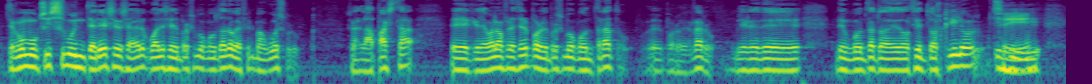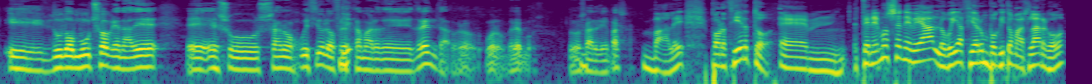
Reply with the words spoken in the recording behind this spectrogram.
tengo muchísimo interés en saber cuál es el próximo contrato que firma Westbrook. O sea, la pasta eh, que le van a ofrecer por el próximo contrato. Eh, porque, claro, viene de, un contrato de 200 kilos y, dudo mucho que nadie eh, en su sano juicio le ofrezca más de 30. Pero, bueno, veremos. Vamos a ver qué pasa. Vale. Por cierto, em, tenemos NBA, lo voy a fiar un poquito más largo.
